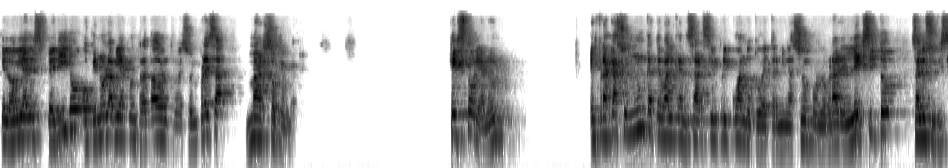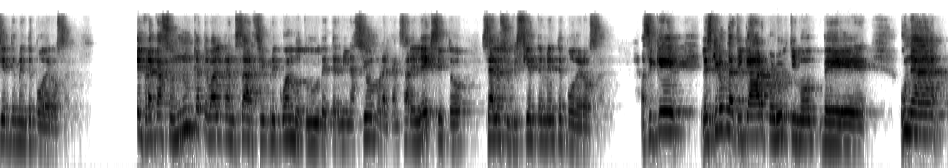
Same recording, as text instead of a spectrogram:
que lo había despedido o que no lo había contratado dentro de su empresa, Mark Zuckerberg. Qué historia, ¿no? El fracaso nunca te va a alcanzar siempre y cuando tu determinación por lograr el éxito sea lo suficientemente poderosa. El fracaso nunca te va a alcanzar siempre y cuando tu determinación por alcanzar el éxito sea lo suficientemente poderosa. Así que les quiero platicar por último de una,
